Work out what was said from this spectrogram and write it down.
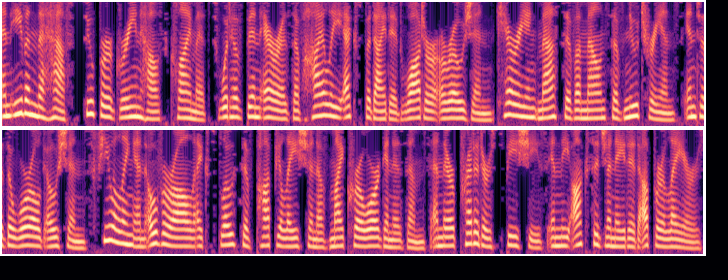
and even the half-super greenhouse climates would have been eras of highly expedited water erosion carrying massive amounts of nutrients into the world oceans fueling an overall explosive population of microorganisms and their predator species in the oxygenated upper layers.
